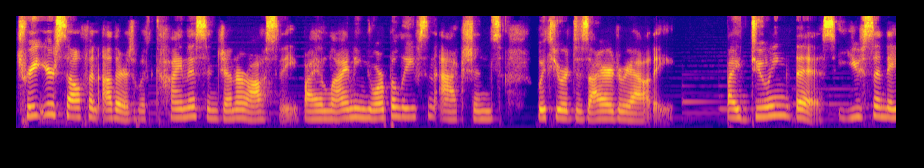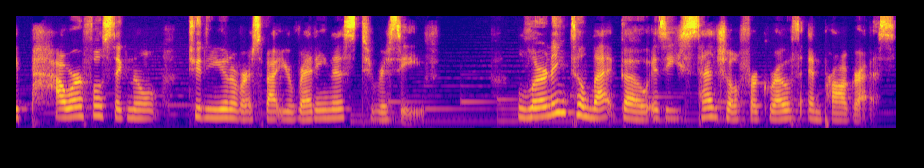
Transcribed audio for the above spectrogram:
Treat yourself and others with kindness and generosity by aligning your beliefs and actions with your desired reality. By doing this, you send a powerful signal to the universe about your readiness to receive. Learning to let go is essential for growth and progress.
